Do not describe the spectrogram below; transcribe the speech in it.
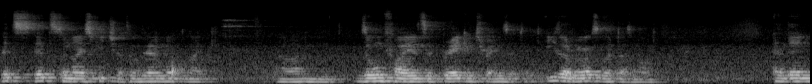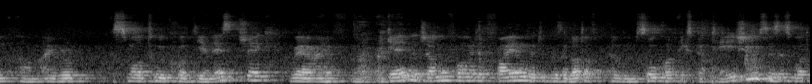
That's, that's a nice feature, so they're not like um, zone files that break in transit. It either works or it does not. And then um, I wrote a small tool called DNS check, where I have, uh, again, a YAML formatted file with, with a lot of um, so-called expectations. This is what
